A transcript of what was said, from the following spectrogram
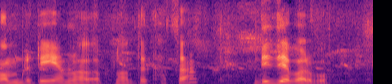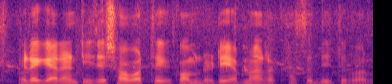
কম রেটেই আমরা আপনাদের খাঁচা দিতে পারব। এটা গ্যারান্টি যে সবার থেকে কম রেটেই আপনারা খাঁচা দিতে পারব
